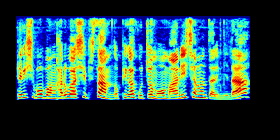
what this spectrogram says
125번 가로가 13, 높이가 9.5, 12,000원짜리입니다.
